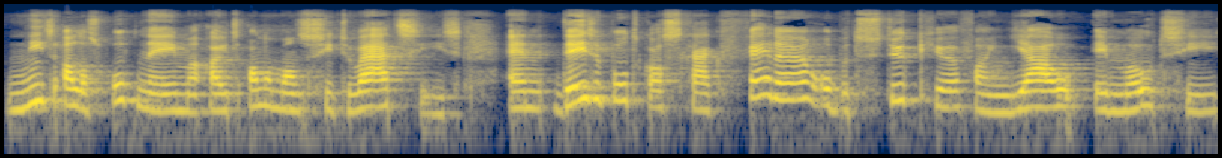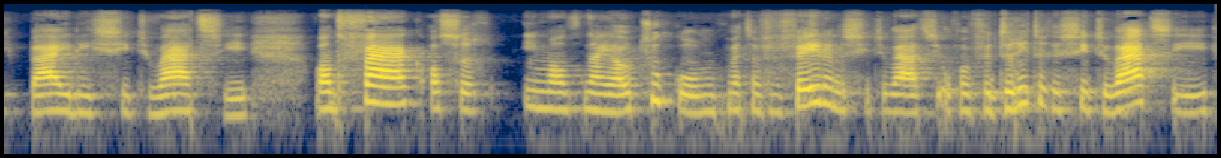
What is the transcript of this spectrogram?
niet alles opnemen uit andermans situaties. En deze podcast ga ik verder op het stukje van jouw emotie bij die situatie. Want vaak als er iemand naar jou toe komt met een vervelende situatie of een verdrietige situatie,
